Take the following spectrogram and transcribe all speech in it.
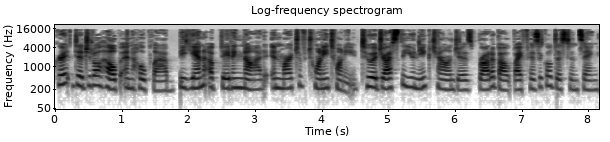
Grit Digital Health and Hopelab began updating NOD in March of 2020 to address the unique challenges brought about by physical distancing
